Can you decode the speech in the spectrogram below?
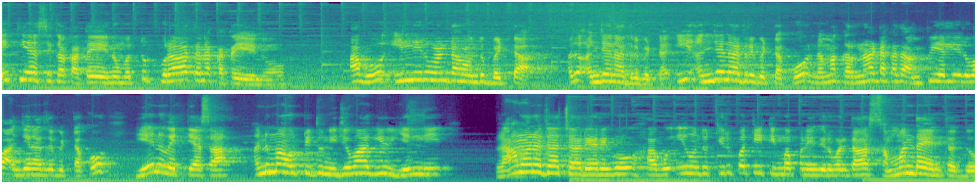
ಐತಿಹಾಸಿಕ ಕಥೆ ಏನು ಮತ್ತು ಪುರಾತನ ಕಥೆ ಏನು? ಹಾಗೂ ಇಲ್ಲಿರುವಂತಹ ಒಂದು ಬೆಟ್ಟ, ಅದು ಅಂಜನಾದ್ರಿ ಬೆಟ್ಟ. ಈ ಅಂಜನಾದ್ರಿ ಬೆಟ್ಟಕ್ಕೂ, ನಮ್ಮ ಕರ್ನಾಟಕದ ಹಂಪಿಯಲ್ಲಿರುವ ಅಂಜನಾದ್ರಿ ಬೆಟ್ಟಕ್ಕೂ ಏನು ವ್ಯತ್ಯಾಸ? ಹನುಮ ಹುಟ್ಟಿದ್ದು ನಿಜವಾಗಿಯೂ ಎಲ್ಲಿ? ರಾಮಾನುಜಾಚಾರ್ಯರಿಗೂ ಹಾಗೂ ಈ ಒಂದು ತಿರುಪತಿ ತಿಮ್ಮಪ್ಪನಿಗಿರುವಂತಹ ಸಂಬಂಧ ಎಂಥದ್ದು?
